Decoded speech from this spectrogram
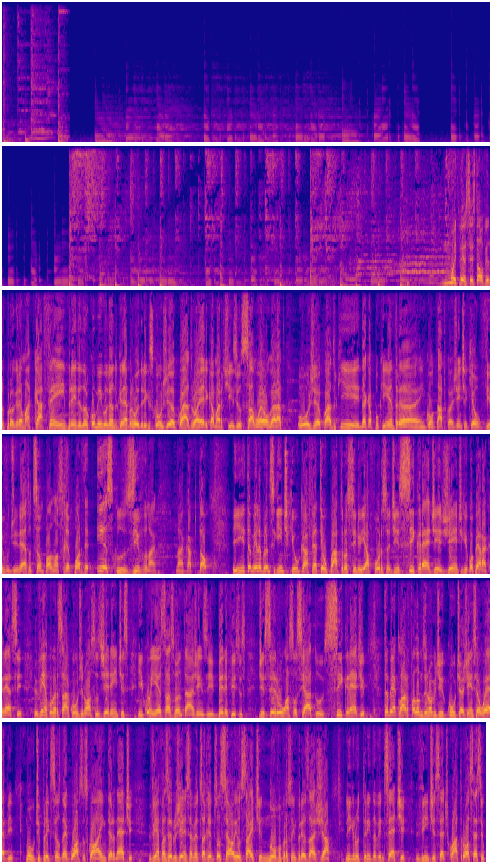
Muito bem, você está ouvindo o programa Café Empreendedor comigo, Leandro Knepper Rodrigues, com o Jean Quadro, a Erika Martins e o Samuel Angarato. O Jean Quadro que daqui a pouquinho entra em contato com a gente aqui ao vivo, direto de São Paulo, nosso repórter exclusivo na, na capital. E também lembrando o seguinte, que o café tem o patrocínio e a força de Cicred, gente que coopera, cresce. Venha conversar com um de nossos gerentes e conheça as vantagens e benefícios de ser um associado Cicred. Também, é claro, falamos em nome de Cult Agência Web. Multiplique seus negócios com a internet. Venha fazer o gerenciamento da rede social e o site novo para sua empresa já. Ligue no 3027 274 ou acesse o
